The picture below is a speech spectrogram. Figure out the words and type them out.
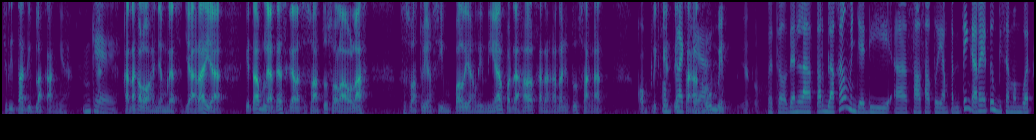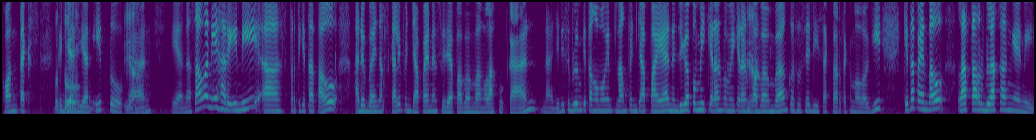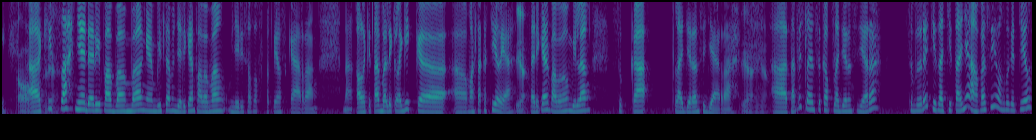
cerita di belakangnya. Okay. Ya. Karena kalau hanya melihat sejarah ya kita melihatnya segala sesuatu seolah-olah sesuatu yang simpel, yang linear, padahal kadang-kadang itu sangat complicated, Kompleks, sangat ya. rumit gitu. Betul. Dan latar belakang menjadi uh, salah satu yang penting karena itu bisa membuat konteks Betul. kejadian itu iya. kan. Ya. ya. Nah, sama nih hari ini uh, seperti kita tahu ada banyak sekali pencapaian yang sudah Pak Bambang lakukan. Nah, jadi sebelum kita ngomongin tentang pencapaian dan juga pemikiran-pemikiran ya. Pak Bambang khususnya di sektor teknologi, kita pengen tahu latar belakangnya nih. Oh, uh, kisahnya ya. dari Pak Bambang yang bisa menjadikan Pak Bambang menjadi sosok seperti yang sekarang. Nah, kalau kita balik lagi ke uh, masa kecil ya. ya. Tadi kan Pak Bambang memang bilang suka pelajaran sejarah. Ya, ya. Uh, tapi selain suka pelajaran sejarah, sebenarnya cita-citanya apa sih waktu kecil?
